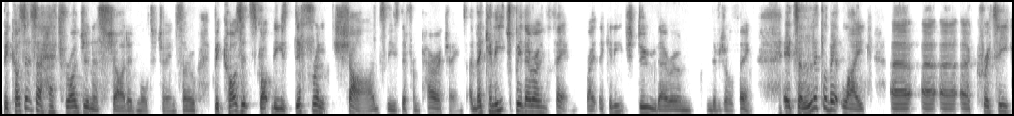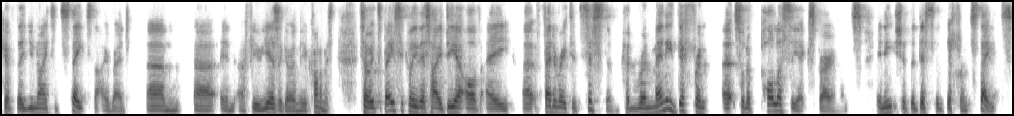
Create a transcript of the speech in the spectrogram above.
because it's a heterogeneous sharded multi-chain. So because it's got these different shards, these different parachains, and they can each be their own thing, right? They can each do their own individual thing. It's a little bit like uh, a, a, critique of the United States that I read um, uh, in a few years ago in The Economist. So it's basically this idea of a uh, federated system can run many different uh, sort of policy experiments in each of the distant different states,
